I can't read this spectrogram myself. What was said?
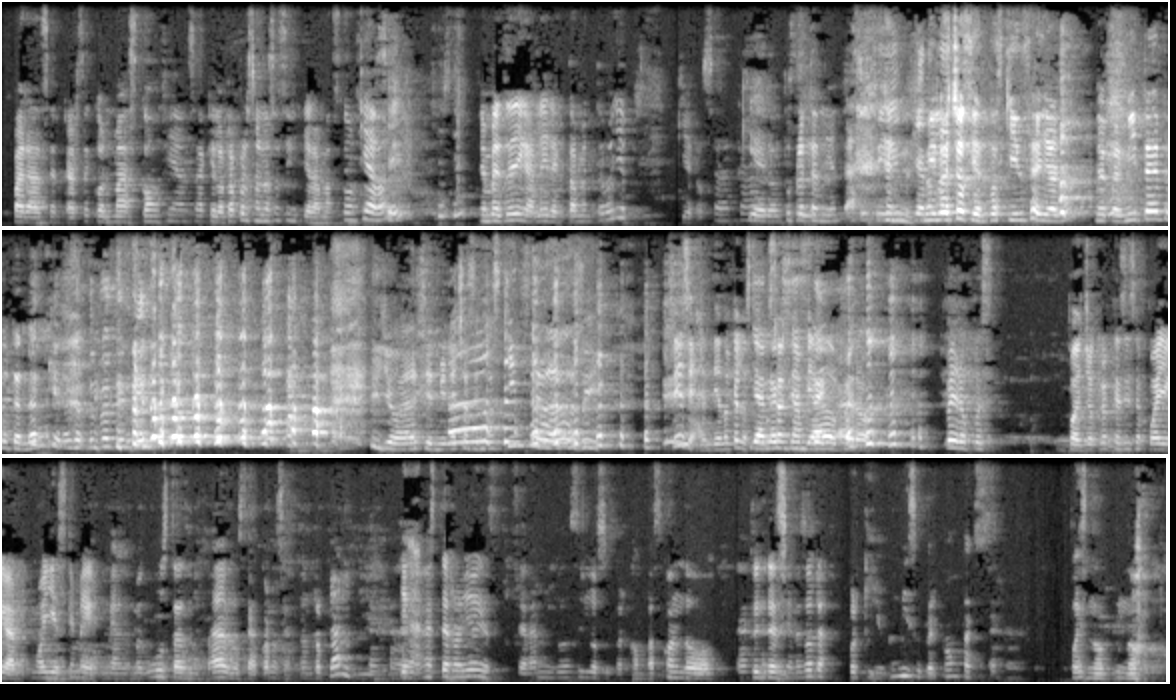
para acercarse con más confianza, que la otra persona se sintiera más confiada, sí, sí, sí. en vez de llegarle directamente, oye, pues quiero ser acá quiero, tu pretendiente. Sí, en 1815 ya, ¿no? ¿Me permite pretender? Quiero ser tu pretendiente. y yo así en 1815, ¿verdad? Sí, sí, sí entiendo que los tiempos han cambiado, pero, pero pues pues yo creo que sí se puede llegar. Oye, es que me, me, me gustas, me agradas, o sea, conocerte en otro plano. Llegar a este rollo y ser amigos y los super compas cuando tu intención es otra. Porque yo con mis super compas, pues no, no,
